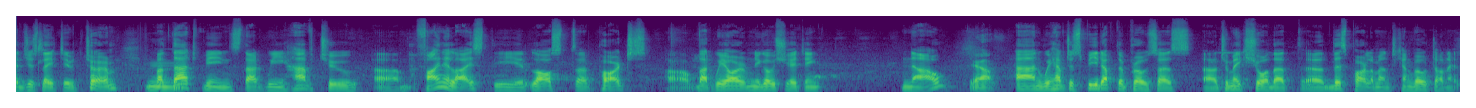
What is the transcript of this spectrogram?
legislative term, Mm. but that means that we have to um, finalize the last uh, parts uh, that we are negotiating now. Yeah. And we have to speed up the process uh, to make sure that uh, this parliament can vote on it.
